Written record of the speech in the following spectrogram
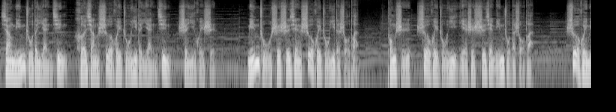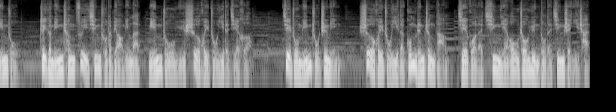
向民主的演进和向社会主义的演进是一回事。民主是实现社会主义的手段，同时社会主义也是实现民主的手段。社会民主。这个名称最清楚地表明了民主与社会主义的结合。借助民主之名，社会主义的工人政党接过了青年欧洲运动的精神遗产。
